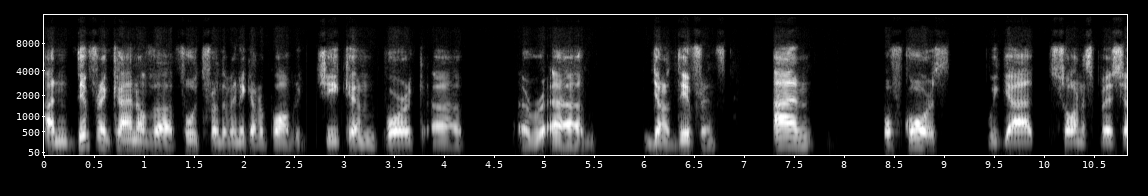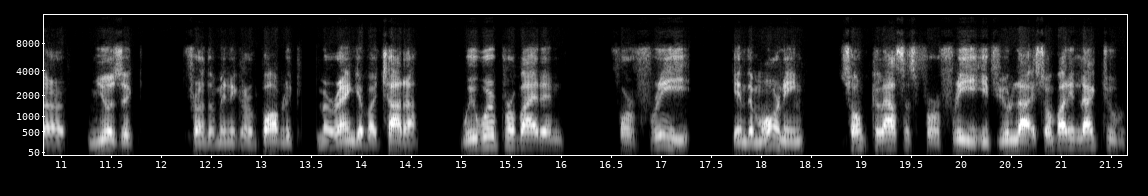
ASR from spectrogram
and different kind of uh, food from Dominican Republic: chicken, pork, uh, you know, different. And of course, we got some special music from Dominican Republic, merengue, bachata. We were providing for free in the morning some classes for free. If you like, somebody like to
